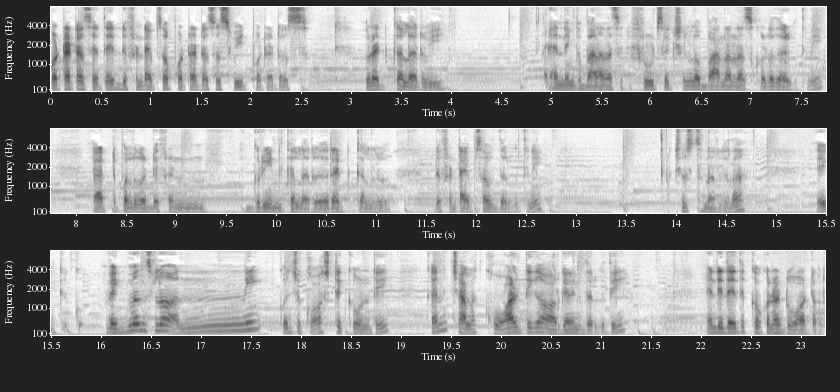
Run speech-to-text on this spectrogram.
పొటాటోస్ అయితే different types of potatoes sweet potatoes red కలర్వి అండ్ ఇంకా బనానాస్ ఫ్రూట్ సెక్షన్లో బనానాస్ కూడా దొరుకుతున్నాయి. అరటిపళ్ళు కూడా different green colour red colour different types of దొరుకుతున్నాయి. చూస్తున్నారు కదా. వెగ్మన్స్లో అన్నీ కొంచెం కాస్ట్ ఎక్కువ ఉంటాయి కానీ చాలా క్వాలిటీగా ఆర్గానిక్ దొరుకుతాయి. అండ్ ఇదైతే కోకోనట్ వాటర్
